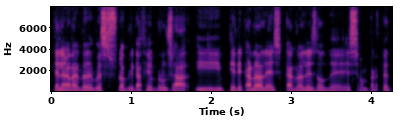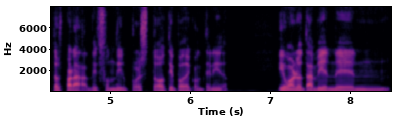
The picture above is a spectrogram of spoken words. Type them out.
Telegram además es una aplicación rusa y tiene canales, canales donde son perfectos para difundir pues todo tipo de contenido. Y bueno, también en,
